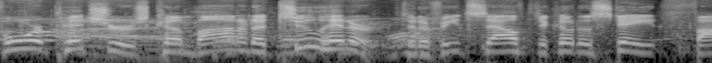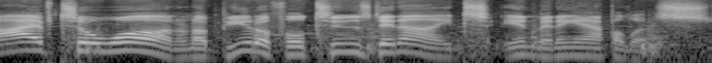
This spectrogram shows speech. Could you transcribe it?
four pitchers combine on a two-hitter to defeat South Dakota State 5-1 on a beautiful Tuesday night in Minneapolis.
